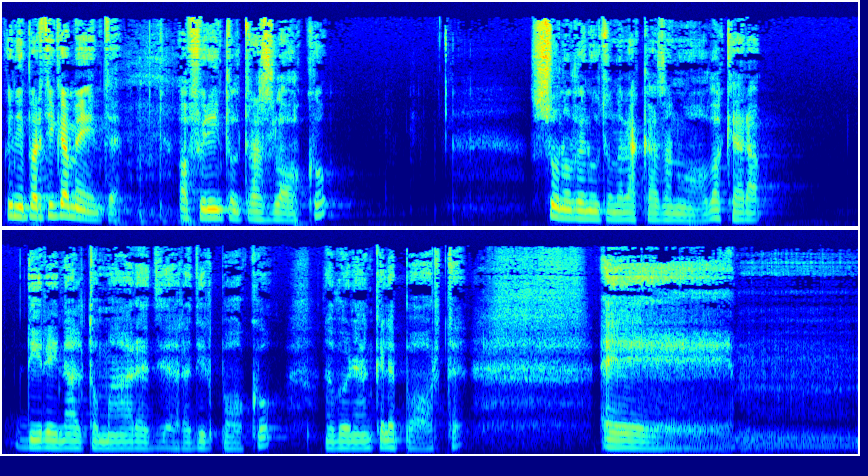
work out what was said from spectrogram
Quindi praticamente ho finito il trasloco, sono venuto nella casa nuova, che era dire in alto mare, era dir poco, non avevo neanche le porte, e mm,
